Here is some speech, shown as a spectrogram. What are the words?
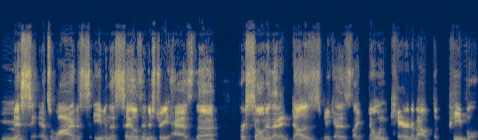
missing. It's why this even the sales industry has the persona that it does because like no one cared about the people,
